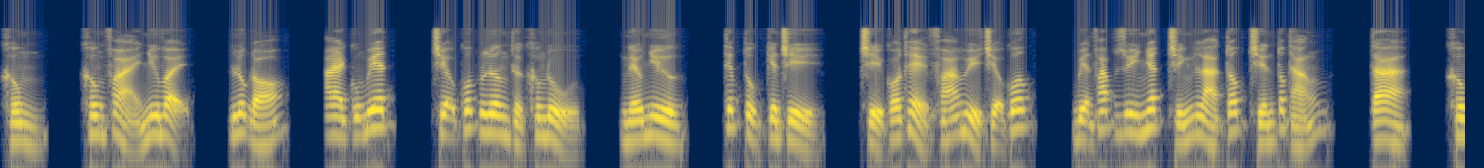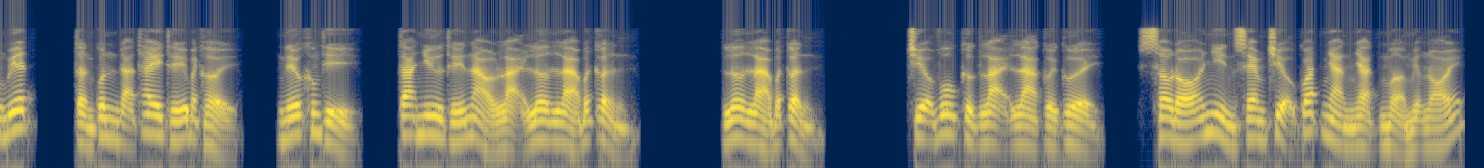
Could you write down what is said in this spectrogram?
không, không phải như vậy, lúc đó, ai cũng biết, triệu quốc lương thực không đủ, nếu như, tiếp tục kiên trì, chỉ có thể phá hủy triệu quốc, biện pháp duy nhất chính là tốc chiến tốc thắng, ta, không biết, tần quân đã thay thế bạch khởi, nếu không thì, ta như thế nào lại lơ là bất cẩn. Lơ là bất cẩn. Triệu vô cực lại là cười cười, sau đó nhìn xem triệu quát nhàn nhạt mở miệng nói,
